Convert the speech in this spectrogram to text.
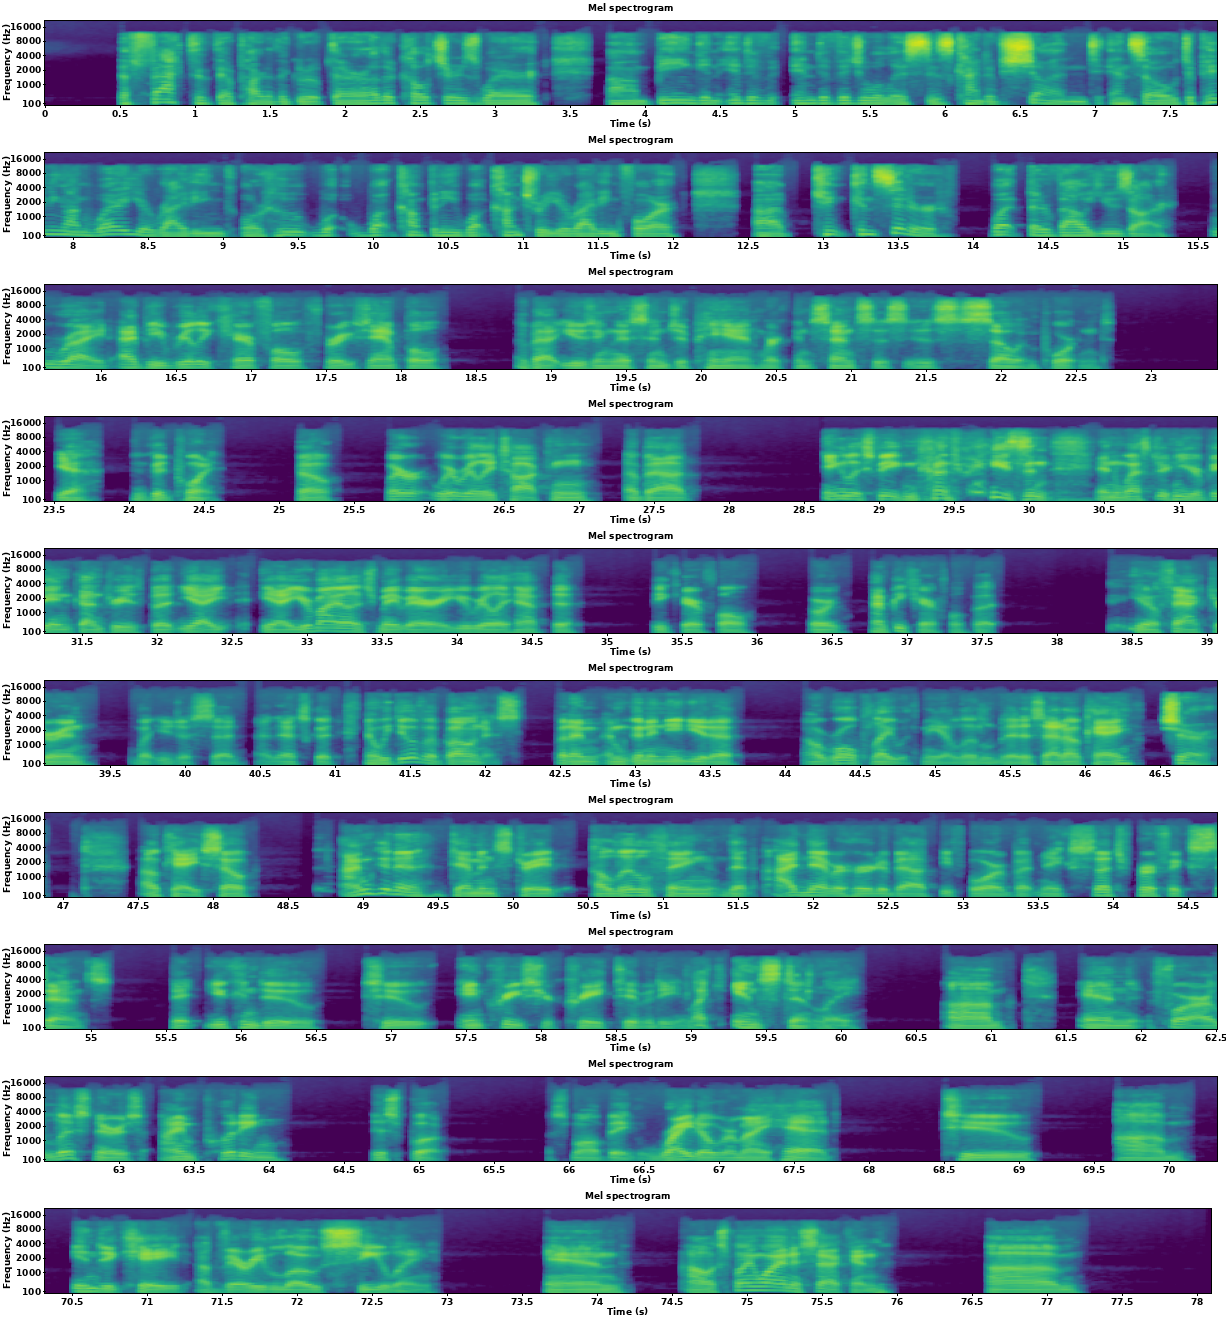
the fact that they're part of the group. There are other cultures where um, being an indiv- individualist is kind of shunned, and so depending on where you're writing or who, wh- what company, what country you're writing for, uh, can consider what their values are. Right. I'd be really careful, for example, about using this in Japan, where consensus is so important. Yeah, good point. So we're we're really talking about English speaking countries and, and Western European countries. But yeah, yeah, your mileage may vary. You really have to be careful or not be careful, but you know, factor in what you just said. And that's good. Now we do have a bonus, but I'm I'm gonna need you to uh, role play with me a little bit. Is that okay? Sure. Okay, so I'm going to demonstrate a little thing that I'd never heard about before, but makes such perfect sense that you can do to increase your creativity like instantly. Um, and for our listeners, I'm putting this book, a small big, right over my head to um, indicate a very low ceiling. And I'll explain why in a second. Um,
